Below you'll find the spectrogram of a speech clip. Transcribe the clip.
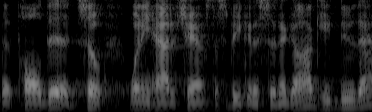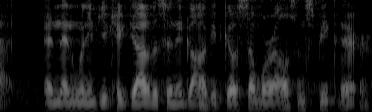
that Paul did. So when he had a chance to speak in a synagogue, he'd do that. And then when he'd get kicked out of the synagogue, he'd go somewhere else and speak there.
